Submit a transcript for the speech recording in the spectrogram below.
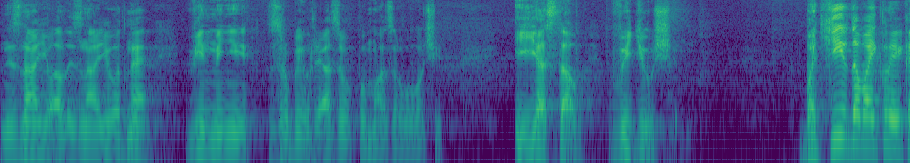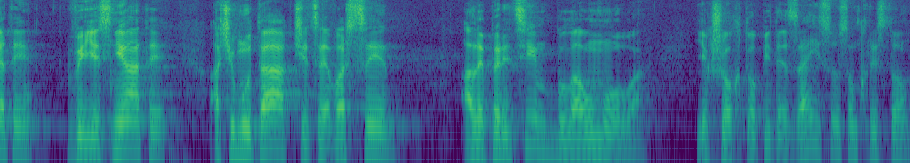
не знаю, але знаю одне. Він мені зробив грязово, помазав очі. І я став видющим. Батьків давай кликати, виясняти, а чому так, чи це ваш син. Але перед цим була умова. Якщо хто піде за Ісусом Христом,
